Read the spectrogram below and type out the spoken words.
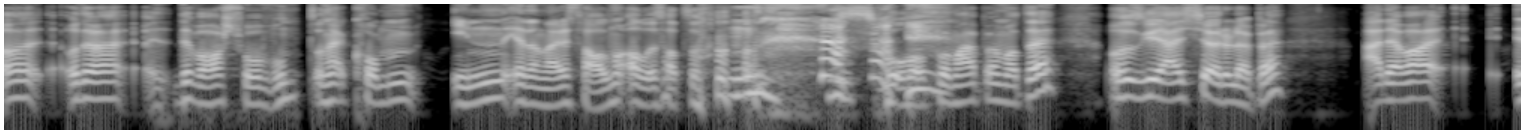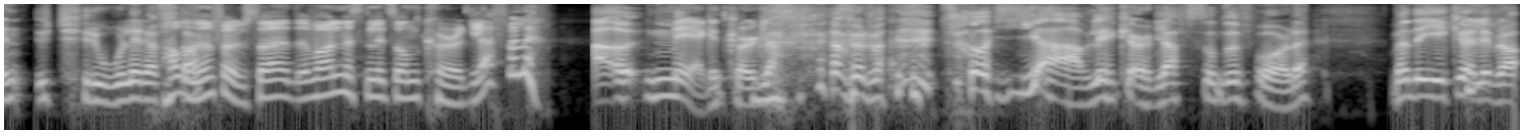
Og, og det, var, det var så vondt. Og når jeg kom inn i den der salen, og alle satt sånn og så på meg, på en måte, og så skulle jeg kjøre løpet Nei, det var en utrolig røff Hadde du en følelse Det var nesten litt sånn Kurglaff, eller? Ja, meget Kurglaff. Jeg føler meg så jævlig Kurglaff som du får det. Men det gikk veldig bra.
